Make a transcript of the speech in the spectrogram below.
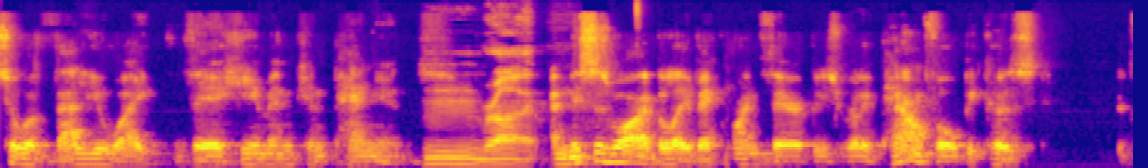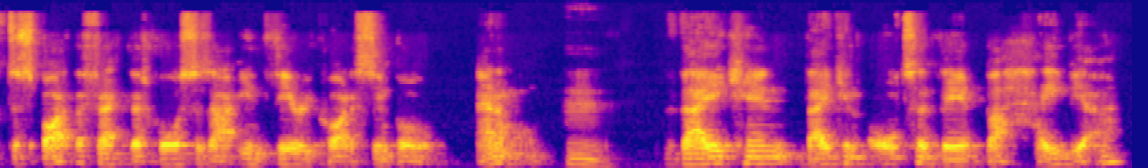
to evaluate their human companions. Mm, right. and this is why i believe equine therapy is really powerful because despite the fact that horses are in theory quite a simple animal Mm, they can they can alter their behavior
